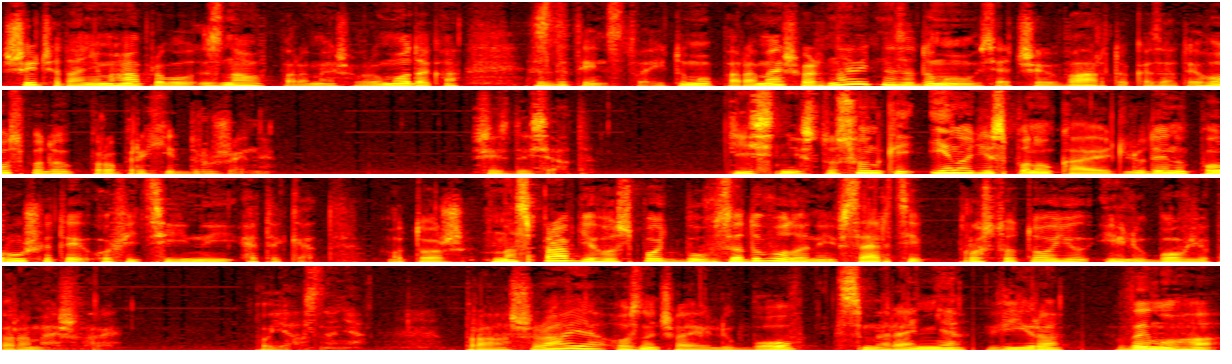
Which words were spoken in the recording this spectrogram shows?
Ши Чатані Магапрабу знав Парамешвару Модака з дитинства, і тому Парамешвар навіть не задумувався, чи варто казати Господу про прихід дружини. 60. Тісні стосунки іноді спонукають людину порушити офіційний етикет. Отож, насправді Господь був задоволений в серці простотою і любов'ю Парамешвари. Пояснення. Прашрая означає любов, смирення, віра, вимога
